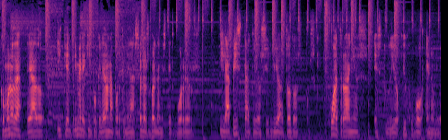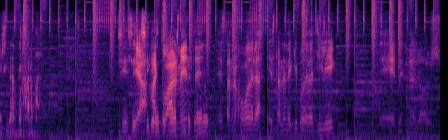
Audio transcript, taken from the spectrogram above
como no drafteado y que el primer equipo que le da una oportunidad son los Golden State Warriors. Y la pista que os sirvió a todos, pues que cuatro años estudió y jugó en la Universidad de Harvard. Sí, sí, que sí que actualmente claro. está en el juego de la, está en el equipo de la G League de, de- de los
